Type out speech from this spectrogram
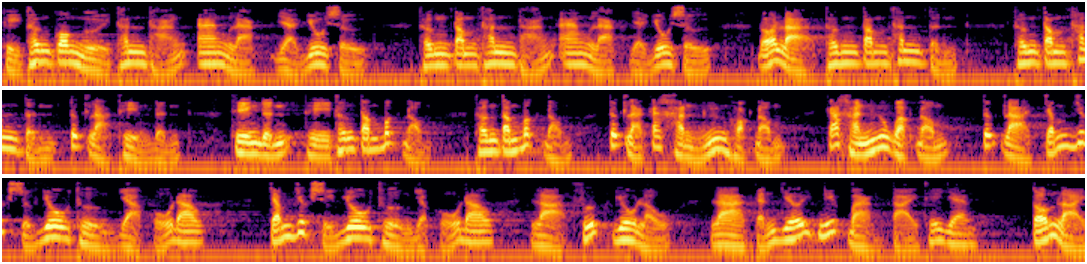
thì thân con người thanh thản, an lạc và vô sự. Thân tâm thanh thản, an lạc và vô sự, đó là thân tâm thanh tịnh. Thân tâm thanh tịnh tức là thiền định. Thiền định thì thân tâm bất động. Thân tâm bất động tức là các hành ngưng hoạt động. Các hành ngưng hoạt động tức là chấm dứt sự vô thường và khổ đau. Chấm dứt sự vô thường và khổ đau là phước vô lậu, là cảnh giới niết bàn tại thế gian. Tóm lại,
